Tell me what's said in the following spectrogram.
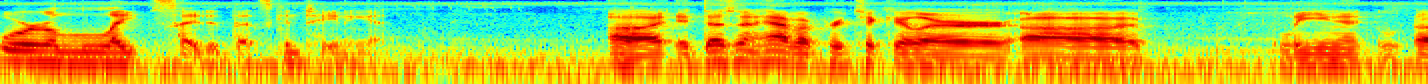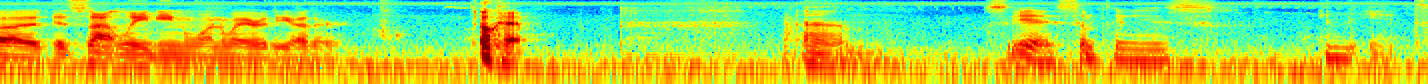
or light-sided that's containing it? Uh, it doesn't have a particular uh, lean. Uh, it's not leaning one way or the other. Okay. Um, so yeah, something is in it.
